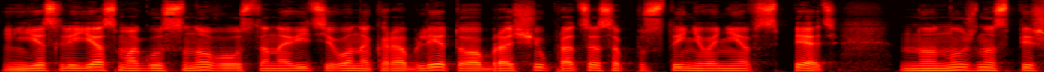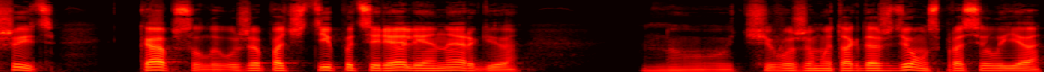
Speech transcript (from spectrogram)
Если я смогу снова установить его на корабле, то обращу процесс опустынивания вспять, но нужно спешить. Капсулы уже почти потеряли энергию. Ну, чего же мы тогда ждем?» — спросил я.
